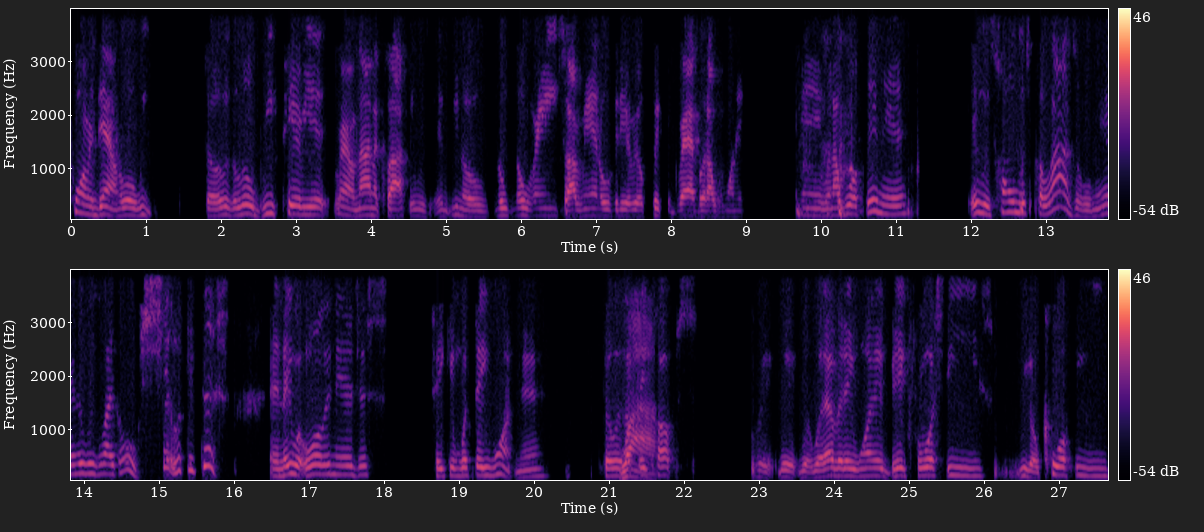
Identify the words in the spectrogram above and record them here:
pouring down all week. So it was a little brief period around nine o'clock. It was, you know, no no rain. So I ran over there real quick to grab what I wanted. And when I walked in there, it was homeless palazzo, man. It was like, oh shit, look at this. And they were all in there just taking what they want, man. Filling up their cups with, with, with whatever they wanted, big frosties, you know, coffee,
